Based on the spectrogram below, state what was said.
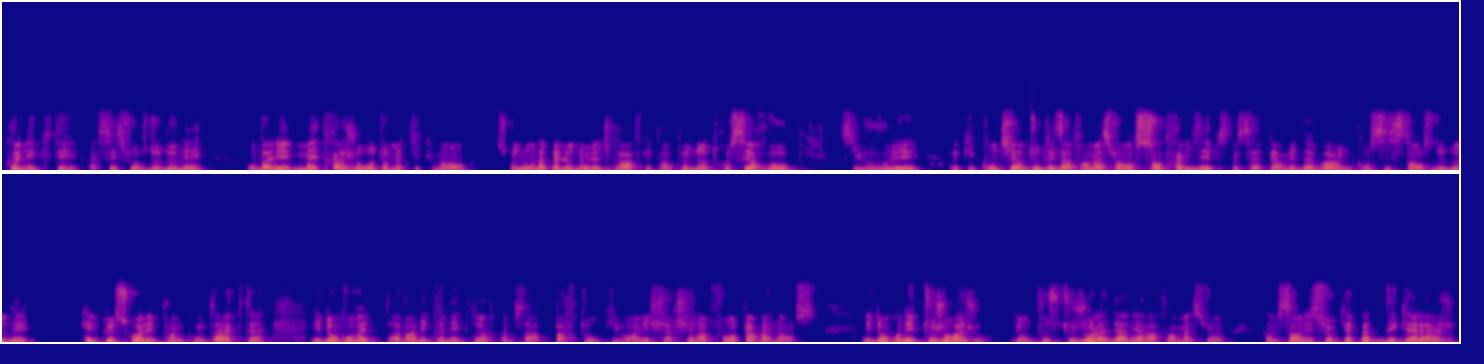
connecté à ces sources de données. On va les mettre à jour automatiquement, ce que nous, on appelle le knowledge graph, qui est un peu notre cerveau, si vous voulez, euh, qui contient toutes les informations en centralisé, parce que ça permet d'avoir une consistance de données quels que soient les points de contact. Et donc, on va avoir des connecteurs comme ça, partout, qui vont aller chercher l'info en permanence. Et donc, on est toujours à jour. Et on pousse toujours la dernière information. Comme ça, on est sûr qu'il n'y a pas de décalage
